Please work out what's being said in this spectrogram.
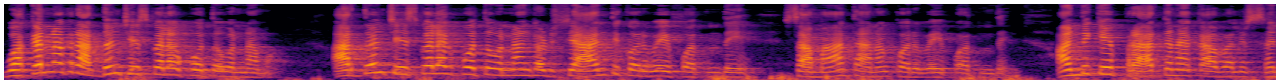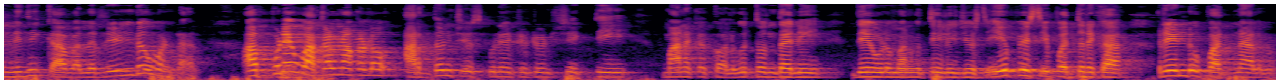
ఒకరినొకరు అర్థం చేసుకోలేకపోతూ ఉన్నాము. అర్థం చేసుకోలేకపోతూ ఉన్నాం కాబట్టి శాంతి కొరవైపోతుంది సమాధానం కొరవైపోతుంది. అందుకే ప్రార్థన కావాలి సన్నిధి కావాలి రెండూ ఉండాలి. అప్పుడే ఒకరినొకరు అర్థం చేసుకునేటటువంటి శక్తి మనకు కలుగుతుందని దేవుడు మనకు తెలియజేస్తుంది ఏపీసీ పత్రిక రెండు పద్నాలుగు.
